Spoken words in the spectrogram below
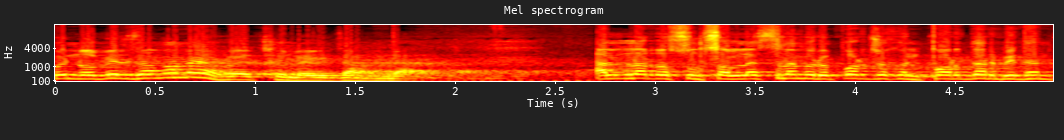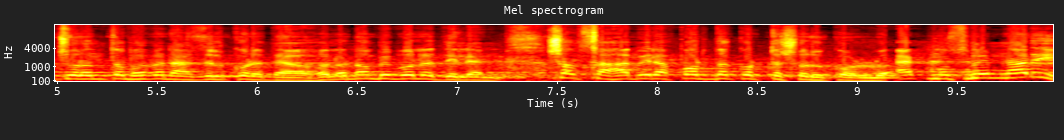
ওই নবীর জামানায় হয়েছিল এই জামলা। আল্লাহ রসুল সাল্লাহ ইসলামের উপর যখন পর্দার বিধান চূড়ান্ত ভাবে নাজিল করে দেওয়া হলো, নবী বলে দিলেন, সব সাহাবিরা পর্দা করতে শুরু করল। এক মুসলিম নারী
